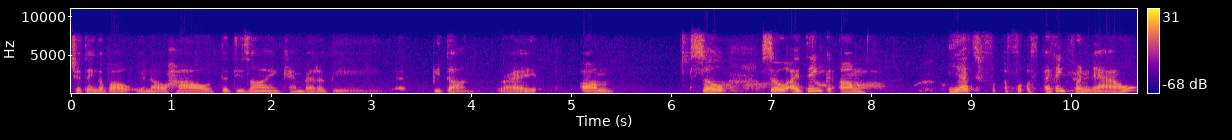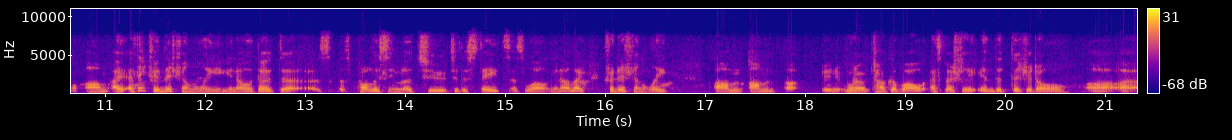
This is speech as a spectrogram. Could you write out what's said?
to think about you know how the design can better be be done right? Um, so, so I think um, yet I think for now, um, I, I, think traditionally, you know, the the probably similar to to the states as well. You know, like traditionally, um, um, uh, when I talk about especially in the digital uh,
